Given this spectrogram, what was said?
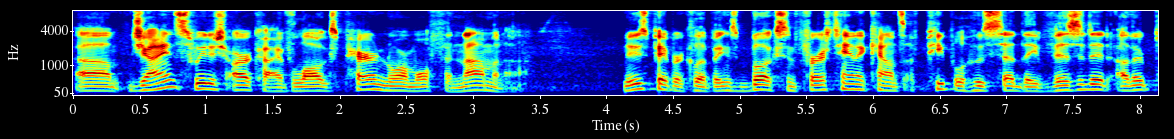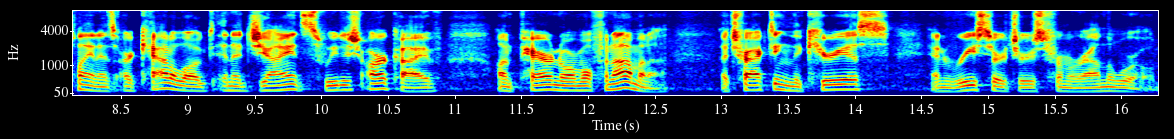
Um, giant Swedish archive logs paranormal phenomena. Newspaper clippings, books, and firsthand accounts of people who said they visited other planets are cataloged in a giant Swedish archive on paranormal phenomena, attracting the curious and researchers from around the world.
